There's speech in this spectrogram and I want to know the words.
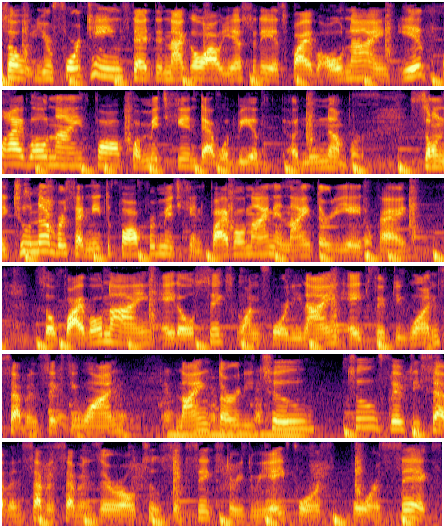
So your 14s that did not go out yesterday is 509. If 509 fall for Michigan, that would be a, a new number. It's only two numbers that need to fall for Michigan 509 and 938, okay? So 509, 806, 149, 851, 761, 932, 257 770 266 338 446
